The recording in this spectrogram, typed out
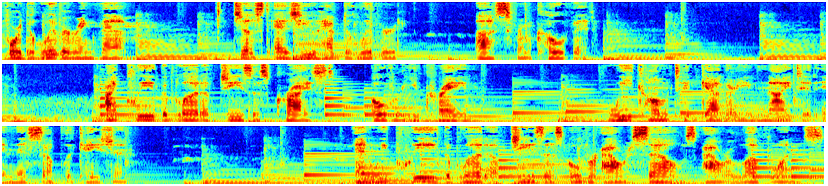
for delivering them just as you have delivered us from COVID. I plead the blood of Jesus Christ over Ukraine. We come together united in this supplication and we plead the blood of Jesus over ourselves, our loved ones,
